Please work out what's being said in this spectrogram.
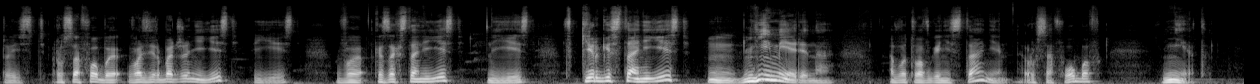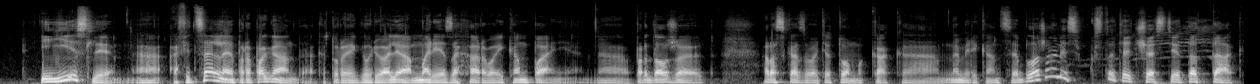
То есть русофобы в Азербайджане есть? Есть. В Казахстане есть? Есть. В Киргизстане есть? Немерено. А вот в Афганистане русофобов нет. И если э, официальная пропаганда, которая, я говорю, а Мария Захарова и компания, э, продолжают рассказывать о том, как а, американцы облажались. Кстати, отчасти это так.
